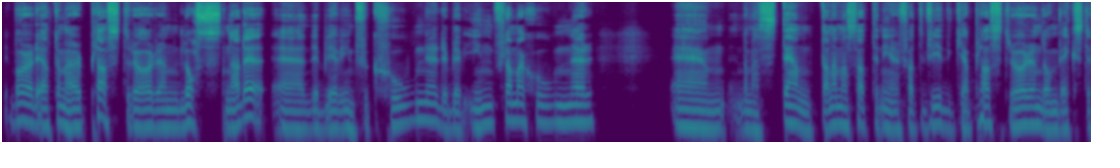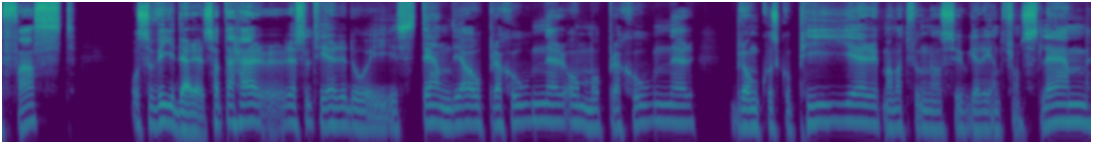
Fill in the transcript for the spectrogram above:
Det är bara det att de här plaströren lossnade. Det blev infektioner, det blev inflammationer. Ehm, de här stäntarna man satte ner för att vidga plaströren, de växte fast och så vidare. Så att det här resulterade då i ständiga operationer, omoperationer, bronkoskopier, man var tvungen att suga rent från slem.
